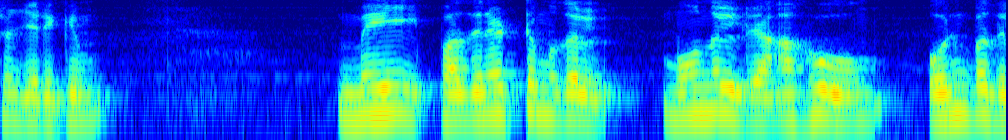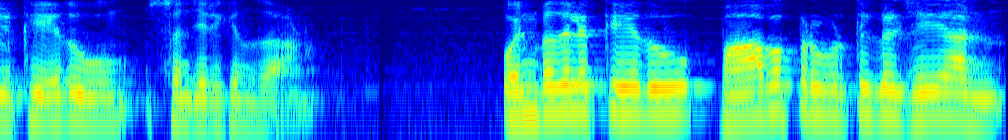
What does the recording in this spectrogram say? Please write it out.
സഞ്ചരിക്കും. മെയ് പതിനെട്ട് മുതൽ മൂന്നിൽ രാഹുവും ഒൻപതിൽ കേതുവും സഞ്ചരിക്കുന്നതാണ്. ഒൻപതിലെ കേതു പാപപ്രവൃത്തികൾ ചെയ്യാൻ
